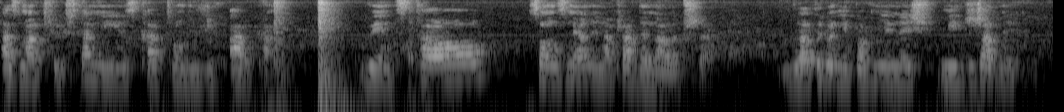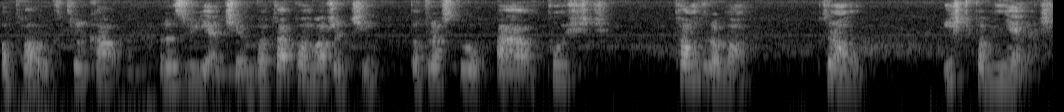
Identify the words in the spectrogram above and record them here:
a zmartwychwstanie jest kartą dużych arkan. Więc to są zmiany naprawdę na lepsze. Dlatego nie powinieneś mieć żadnych oporów, tylko rozwijać się, bo to pomoże ci po prostu a, pójść tą drogą, którą iść powinieneś,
